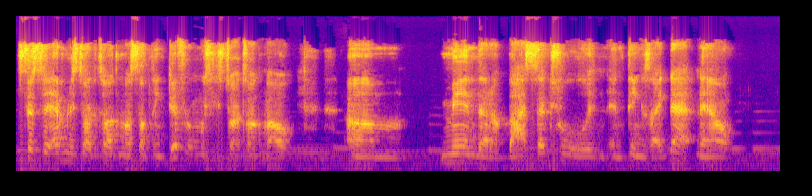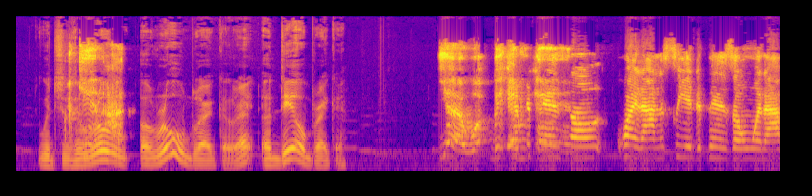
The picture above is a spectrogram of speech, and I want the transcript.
Sister Ebony started talking about something different when she started talking about um, men that are bisexual and, and things like that. Now, Which is a rule, I- a rule breaker, right? A deal breaker. yeah, well, and, It depends and- on, quite honestly, it depends on when I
